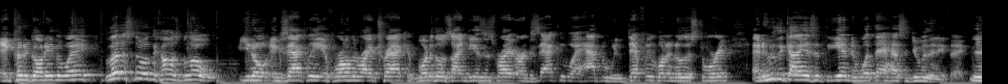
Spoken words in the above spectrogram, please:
It could have gone either way. Let us know in the comments below, you know, exactly if we're on the right track, if one of those ideas is right, or exactly what happened. We definitely want to know the story and who the guy is at the end and what that has to do with anything. Yeah,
